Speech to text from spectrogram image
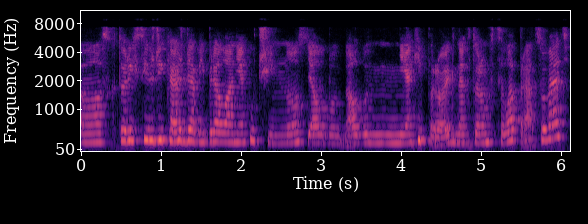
z ktorých si vždy každá vybrala nejakú činnosť alebo, alebo nejaký projekt, na ktorom chcela pracovať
